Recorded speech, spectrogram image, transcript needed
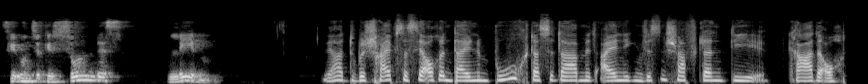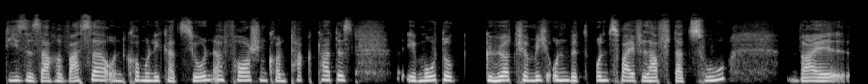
für unser gesundes Leben. Ja, du beschreibst das ja auch in deinem Buch, dass du da mit einigen Wissenschaftlern, die gerade auch diese Sache Wasser und Kommunikation erforschen, Kontakt hattest. Emoto gehört für mich unzweifelhaft dazu, weil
